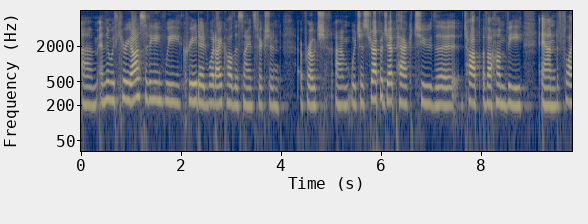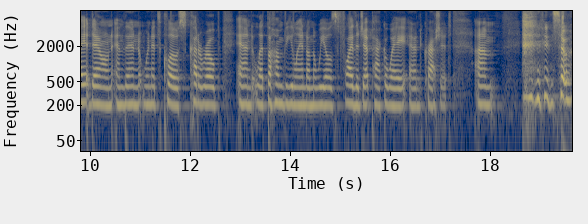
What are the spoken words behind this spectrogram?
Um, and then with Curiosity, we created what I call the science fiction approach, um, which is strap a jetpack to the top of a Humvee and fly it down, and then when it's close, cut a rope and let the Humvee land on the wheels, fly the jetpack away, and crash it. Um, and so,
